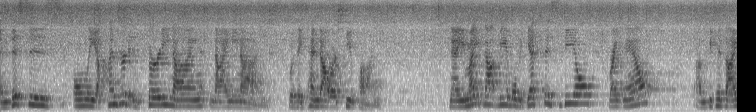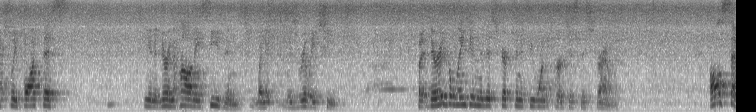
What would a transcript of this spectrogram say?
And this is only $139.99 with a $10 coupon. Now you might not be able to get this deal right now um, because I actually bought this you know, during the holiday season when it was really cheap. But there is a link in the description if you want to purchase this drone. Also,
